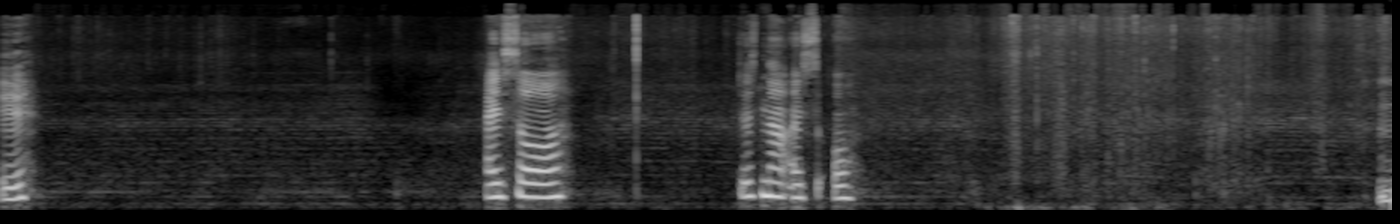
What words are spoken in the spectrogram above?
เอ๊ะ I saw just now I saw อื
